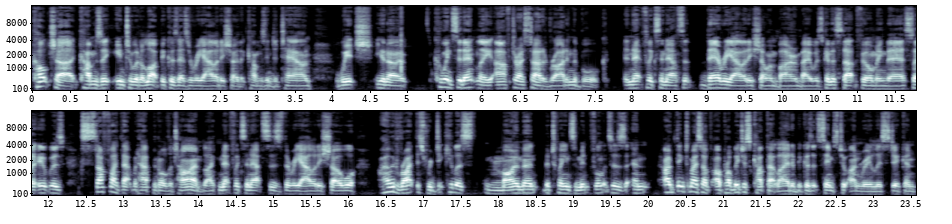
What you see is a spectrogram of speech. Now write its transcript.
culture comes into it a lot because there's a reality show that comes into town, which, you know, coincidentally, after I started writing the book, Netflix announced that their reality show in Byron Bay was going to start filming there. So it was stuff like that would happen all the time. Like Netflix announces the reality show, or I would write this ridiculous moment between some influencers, and I'd think to myself, I'll probably just cut that later because it seems too unrealistic and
